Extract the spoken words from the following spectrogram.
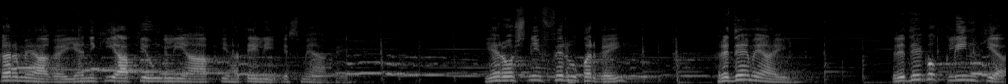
कर में आ गई, यानी कि आपकी उंगलियाँ, आपकी हथेली इसमें आ गई। यह रोशनी फिर ऊपर गई, हृदय में आई। हृदय को क्लीन किया,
